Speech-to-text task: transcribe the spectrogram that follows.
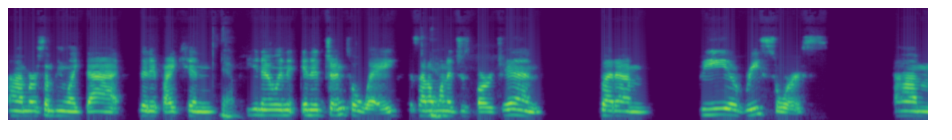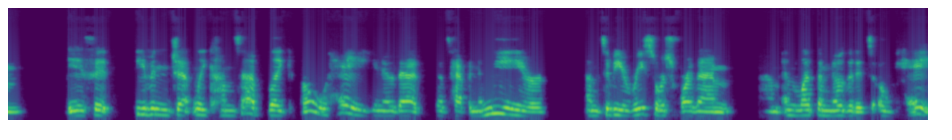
um, or something like that, that if I can, yeah. you know, in, in a gentle way, because I don't yeah. want to just barge in, but um, be a resource um, if it even gently comes up, like, oh, hey, you know, that that's happened to me, or um, to be a resource for them um, and let them know that it's okay.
